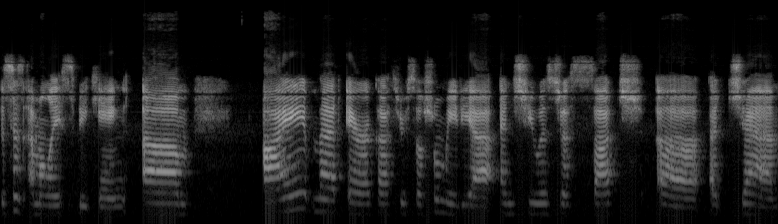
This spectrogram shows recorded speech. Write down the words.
this is Emily speaking. Um, I met Erika through social media, and she was just such a, a, gem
